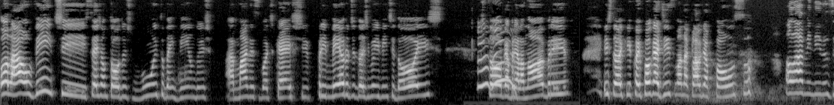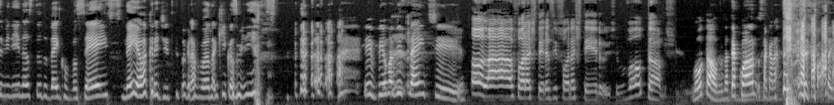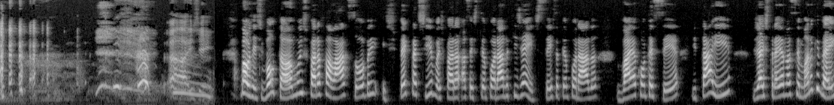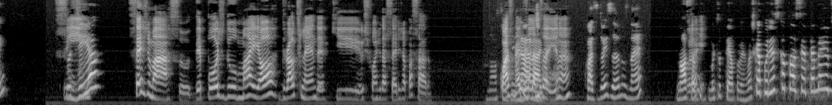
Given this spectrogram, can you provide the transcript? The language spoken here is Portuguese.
Olá, ouvintes! Sejam todos muito bem-vindos a mais esse podcast, primeiro de 2022. Sou Gabriela Nobre, estou aqui com a empolgadíssima Ana Cláudia Afonso. Olá, meninos e meninas, tudo bem com vocês? Nem eu acredito que estou gravando aqui com as meninas. e Vilma Vicente. Olá, forasteiras e forasteiros. Voltamos. Voltamos. Até quando? Sacanagem. Ai, gente. Bom, gente, voltamos para falar sobre expectativas para a sexta temporada. Que, gente, sexta temporada vai acontecer e tá aí. Já estreia na semana que vem. Sim. No dia 6 de março, depois do maior Droughtlander que os fãs da série já passaram. Nossa, Quase é dois verdade. anos aí, né? Quase dois anos, né? Nossa, muito tempo mesmo. Acho que é por isso que eu tô assim, até meio,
